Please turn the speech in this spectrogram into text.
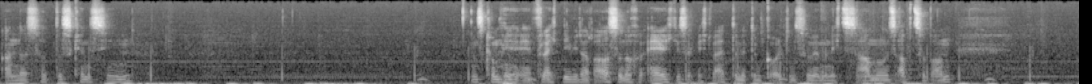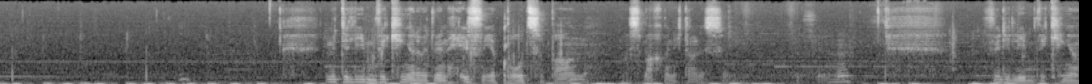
anders hat das keinen Sinn. Sonst kommen wir vielleicht nie wieder raus und auch ehrlich gesagt nicht weiter mit dem Gold und so, wenn wir nichts haben, um uns abzubauen. Mit den lieben Wikinger, damit wir ihnen helfen, ihr Boot zu bauen. Was machen wir nicht alles so dafür, hm? Für die lieben Wikinger.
